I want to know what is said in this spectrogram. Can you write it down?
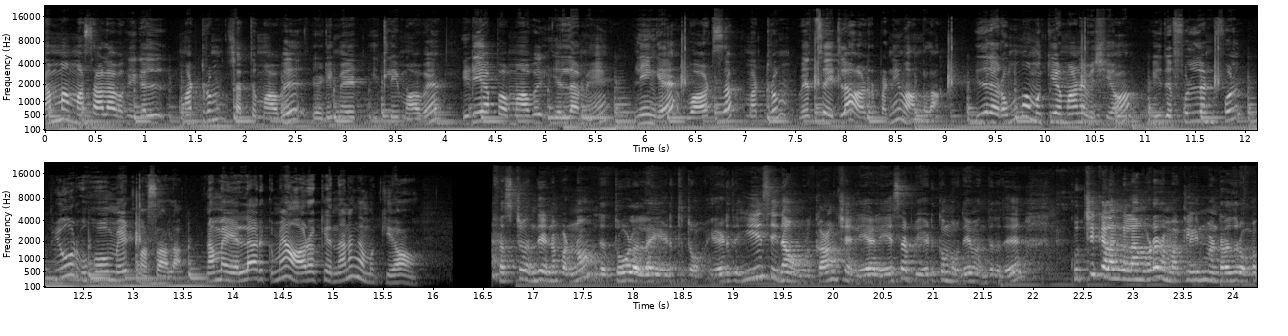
நம்ம மசாலா வகைகள் மற்றும் சத்து மாவு ரெடிமேட் இட்லி மாவு இடியாப்ப மாவு எல்லாமே நீங்கள் வாட்ஸ்அப் மற்றும் வெப்சைட்டில் ஆர்டர் பண்ணி வாங்கலாம். இதில் ரொம்ப முக்கியமான விஷயம் இது full and full pure homemade masala. நம்ம எல்லாருக்குமே ஆரோக்கியம் தானேங்க முக்கியம்? ஃபஸ்ட்டு வந்து என்ன பண்ணோம்? இந்த தோலெல்லாம் எடுத்துட்டோம். எடுத்து ஈஸி தான் உங்களுக்கு காமிச்சேன் இல்லையா? லேசாக அப்படி எடுக்கும் போதே வந்துடுது குச்சி கிழங்கெல்லாம் கூட நம்ம க்ளீன் பண்ணுறது ரொம்ப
